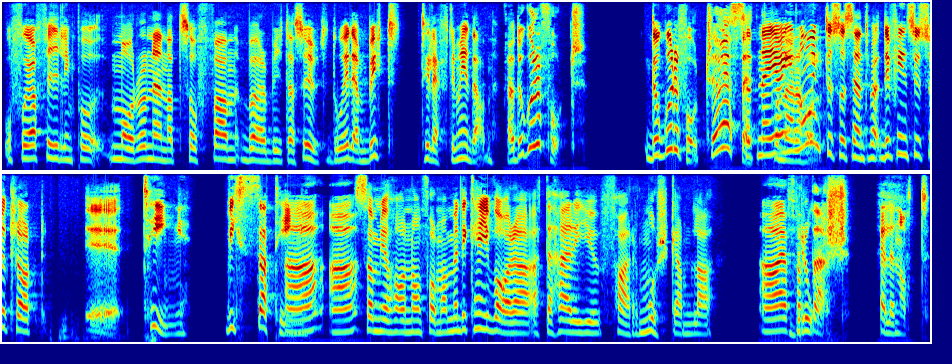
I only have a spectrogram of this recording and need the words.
Och får jag feeling på morgonen att soffan bör bytas ut, då är den bytt till eftermiddagen. ja, då går det fort. Då går det fort. Det har jag Så sett att nej, jag är nog håll. inte så sentimental. Det finns ju såklart eh, ting, vissa ting, Ja, ja, som jag har någon form av, men det kan ju vara att det här är ju farmors gamla ja, brors, eller något.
